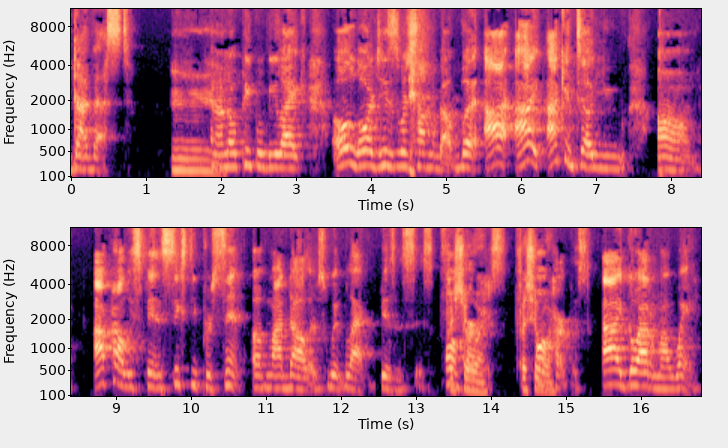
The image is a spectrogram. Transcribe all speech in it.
divest Mm. And I know people be like, "Oh Lord Jesus, what you talking about?" But I, I, I can tell you, um, I probably spend sixty percent of my dollars with black businesses for on sure. purpose. For sure, on purpose. I go out of my way.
